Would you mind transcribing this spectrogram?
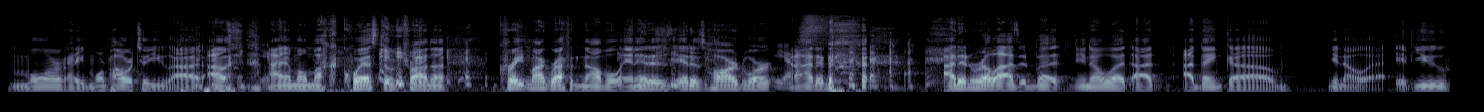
more hey, more power to you. I I, you. I am on my quest of trying to create my graphic novel, and it is it is hard work. And I didn't I didn't realize it, but you know what? I I think um, you know if you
